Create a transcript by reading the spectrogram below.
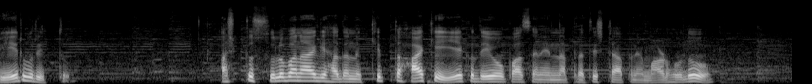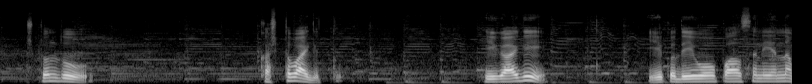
ಬೇರೂರಿತ್ತು. ಅಷ್ಟು ಸುಲಭನಾಗಿ ಅದನ್ನು ಕಿತ್ತು ಹಾಕಿ ಏಕದೈವೋಪಾಸನೆಯನ್ನು ಪ್ರತಿಷ್ಠಾಪನೆ ಮಾಡುವುದು ಅಷ್ಟೊಂದು ಕಷ್ಟವಾಗಿತ್ತು. ಹೀಗಾಗಿ ಏಕದೈವೋಪಾಸನೆಯನ್ನು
